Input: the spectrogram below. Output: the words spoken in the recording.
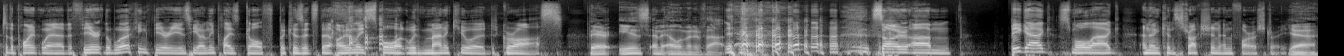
to the point where the theory, the working theory is he only plays golf because it's the only sport with manicured grass. There is an element of that. So, um, big ag, small ag, and then construction and forestry. yeah.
